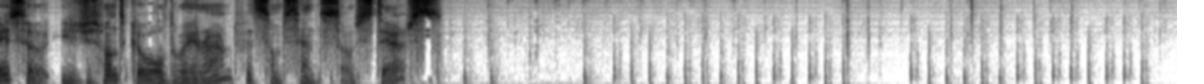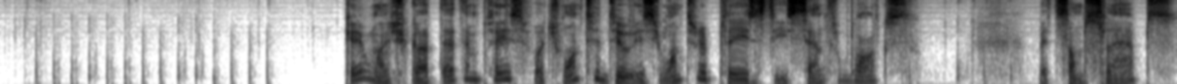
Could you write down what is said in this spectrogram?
Okay, so you just want to go all the way around with some sandstone stairs. Okay, once you got that in place, what you want to do is you want to replace these center blocks with some slabs.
